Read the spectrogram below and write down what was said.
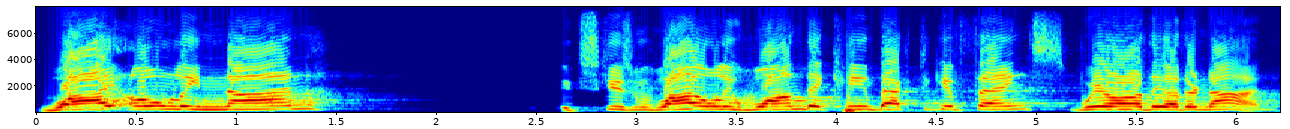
Why only nine? Excuse me, why only one that came back to give thanks? Where are the other nine?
